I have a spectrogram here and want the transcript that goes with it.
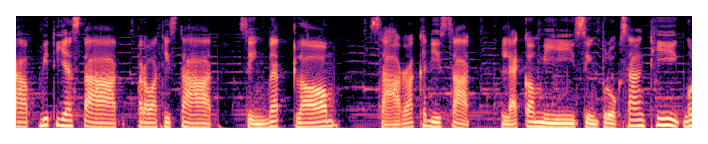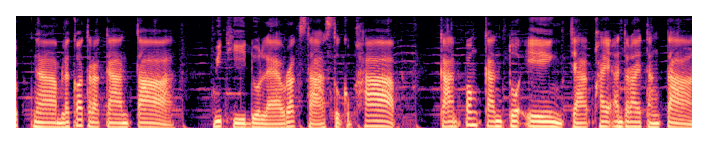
กับวิทยาศาสตร์ ประวัติศาสตร์ สิ่งแวดล้อม สารคดีสัตว์ และก็มีสิ่งปลูกสร้างที่งดงามและก็ตระการตา วิธีดูแลรักษาสุขภาพ การป้องกันตัวเองจากภัยอันตรายต่าง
